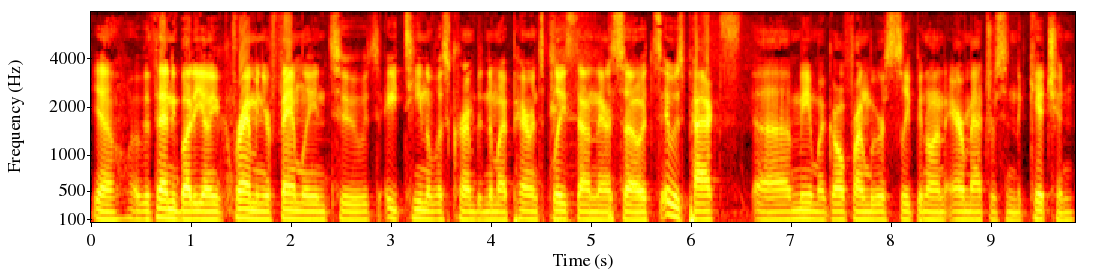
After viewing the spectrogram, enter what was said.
you know, with anybody, you know, you're cramming your family into. It's 18 of us crammed into my parents' place down there, so it's it was packed. Uh, me and my girlfriend, we were sleeping on an air mattress in the kitchen.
